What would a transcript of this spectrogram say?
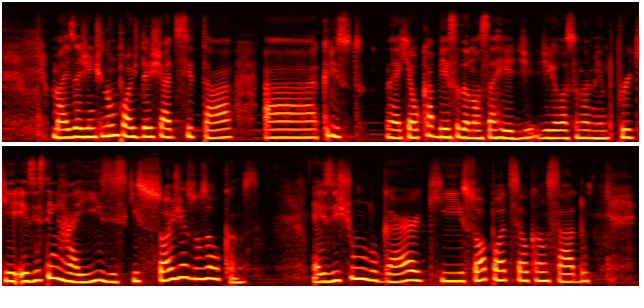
mas a gente não pode deixar de citar a Cristo. Né, que é o cabeça da nossa rede de relacionamento, porque existem raízes que só Jesus alcança. Existe um lugar que só pode ser alcançado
